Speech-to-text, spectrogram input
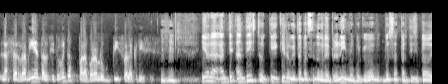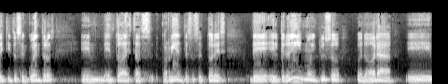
las herramientas, los instrumentos para ponerle un piso a la crisis. Y ahora, ante, ante esto, ¿qué, ¿qué, es lo que está pasando con el peronismo? Porque vos, vos has participado de distintos encuentros en, en todas estas corrientes o sectores del peronismo, incluso, bueno, ahora eh,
